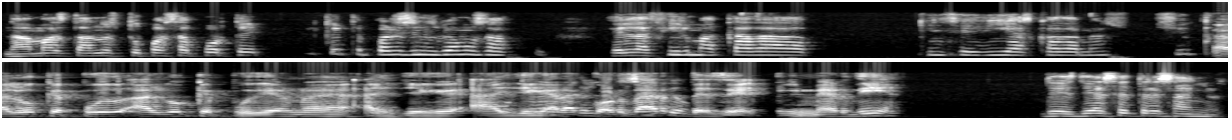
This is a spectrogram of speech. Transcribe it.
Nada más danos tu pasaporte. ¿Y qué te parece si nos vemos a- en la firma cada 15 días, cada mes? Sí, claro. Algo que pudo, algo que pudieron eh, a llegue- a llegar a acordar desde el primer día. Desde hace tres años,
